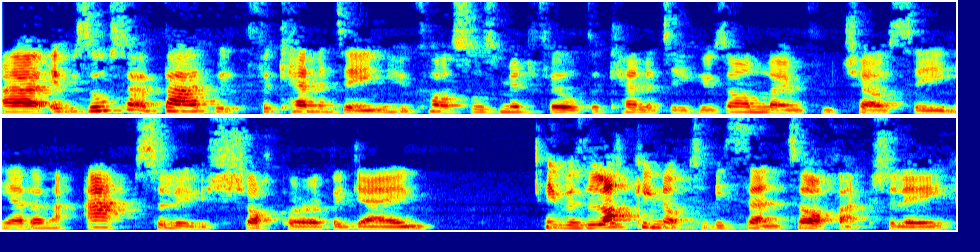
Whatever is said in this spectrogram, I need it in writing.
uh, it was also a bad week for Kenedy, Newcastle's midfielder Kenedy, who's on loan from Chelsea. He had an absolute shocker of a game. He was lucky not to be sent off, actually,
